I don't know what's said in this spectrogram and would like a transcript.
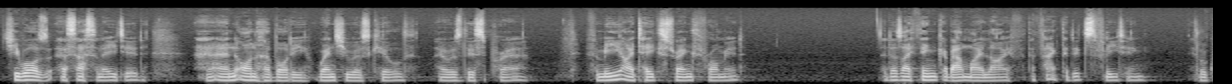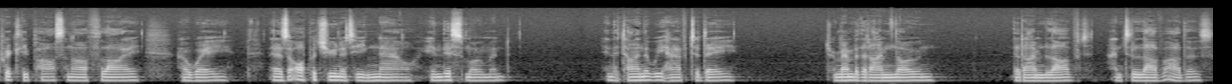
She was assassinated, and on her body, when she was killed, there was this prayer. For me, I take strength from it. That as I think about my life, the fact that it's fleeting, it'll quickly pass and I'll fly away. There's an opportunity now, in this moment, in the time that we have today, to remember that I'm known, that I'm loved, and to love others.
